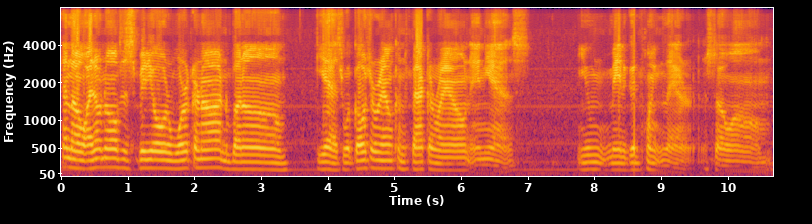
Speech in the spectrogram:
Hello, I don't know if this video will work or not, but um, yes, what goes around comes back around, and yes, you made a good point there. So um,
